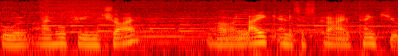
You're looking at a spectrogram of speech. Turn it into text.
cool. I hope you enjoy. Uh, like and subscribe. Thank you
